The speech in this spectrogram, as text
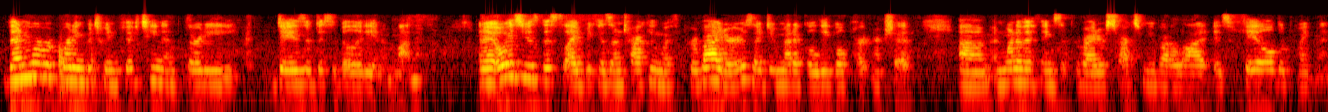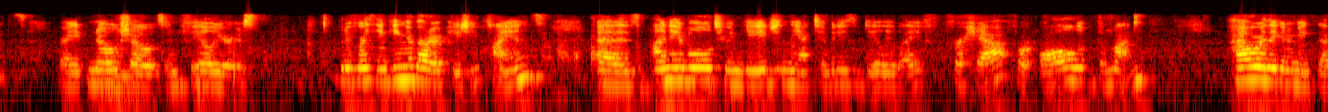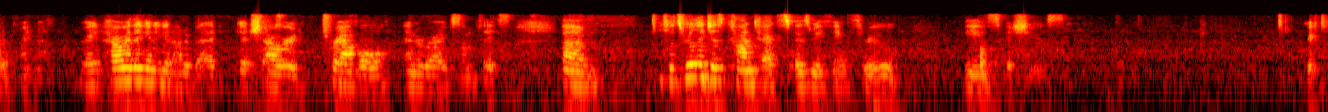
then we're reporting between 15 and 30 days of disability in a month. And I always use this slide because I'm talking with providers. I do medical legal partnership. Um, and one of the things that providers talk to me about a lot is failed appointments, right? No shows and failures. But if we're thinking about our patient clients as unable to engage in the activities of daily life for half or all of the month, how are they going to make that appointment, right? How are they going to get out of bed, get showered, travel, and arrive someplace? Um, so it's really just context as we think through these issues. Great.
